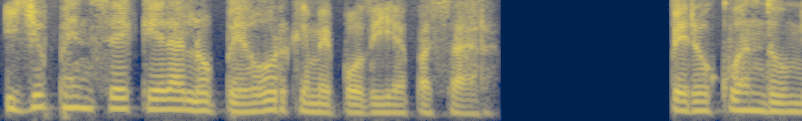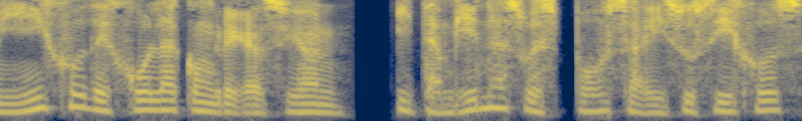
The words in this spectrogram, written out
y yo pensé que era lo peor que me podía pasar. Pero cuando mi hijo dejó la congregación, y también a su esposa y sus hijos,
